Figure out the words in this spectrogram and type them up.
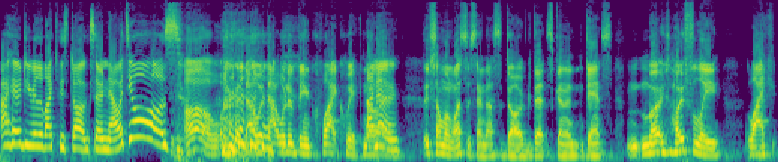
I heard you really liked this dog, so now it's yours. Oh, that would that would have been quite quick. No, I know. If someone wants to send us a dog that's going to dance, mo- hopefully, like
